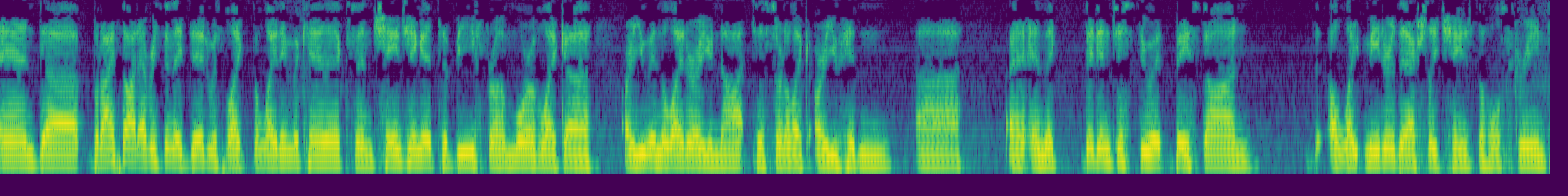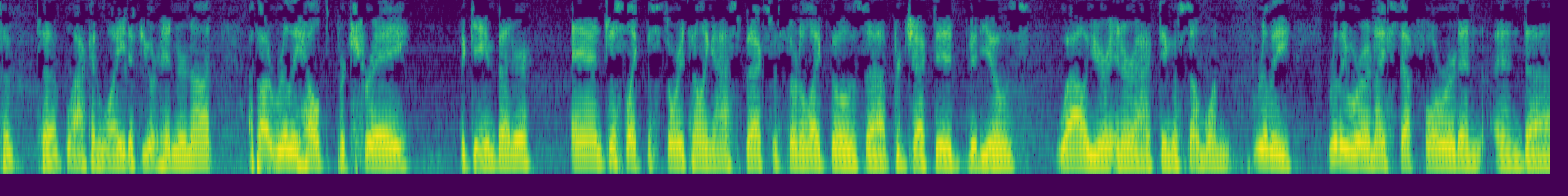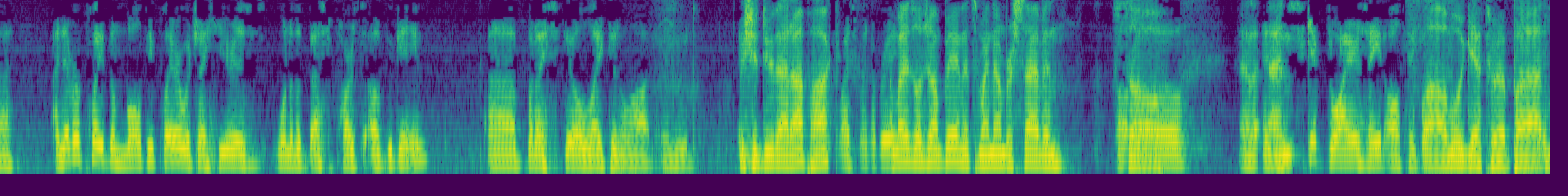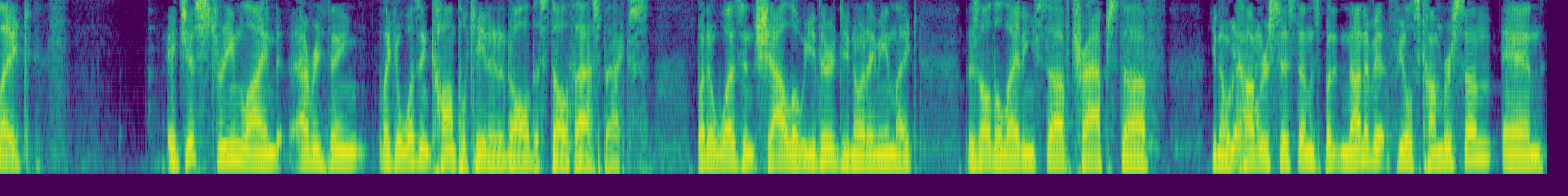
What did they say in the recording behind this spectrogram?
And uh, but I thought everything they did with like the lighting mechanics and changing it to be from more of like a are you in the light or are you not? to sort of like are you hidden? Uh, and they they didn't just do it based on a light meter. They actually changed the whole screen to, to black and white if you were hidden or not. I thought really helped portray the game better. And just like the storytelling aspects with sort of like those uh, projected videos while you're interacting with someone really really were a nice step forward and and uh, I never played the multiplayer which I hear is one of the best parts of the game uh, but I still liked it a lot and would We should do that up, Huck. why it's my number I might as well jump in. It's my number seven. So, Uh-oh. and, and, and skip Dwyer's eight I'll take it. well, we'll get to it, but like, it just streamlined everything. Like, it wasn't complicated at all, the stealth aspects, but it wasn't shallow either. Do you know what I mean? Like, there's all the lighting stuff, trap stuff, you know, Yeah, cover I- systems, but none of it feels cumbersome. And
